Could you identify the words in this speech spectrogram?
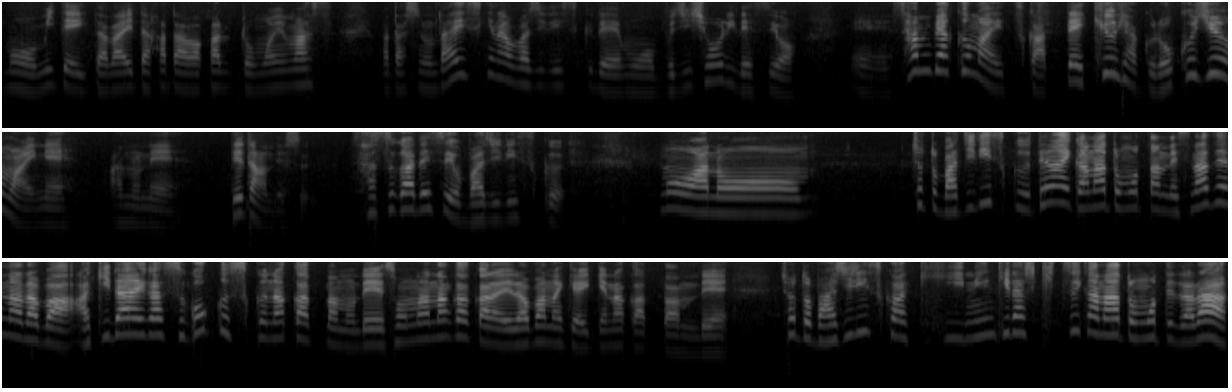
もう見ていただいた方はわかると思います。私の大好きなバジリスクでもう無事勝利ですよ、えー300枚使って960枚ねあのね出たんです。さすがですよバジリスク。もうあのーちょっとバジリスク打てないかなと思ったんです。なぜならば空き台がすごく少なかったのでそんな中から選ばなきゃいけなかったんでちょっとバジリスクは人気だしきついかなと思ってたら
